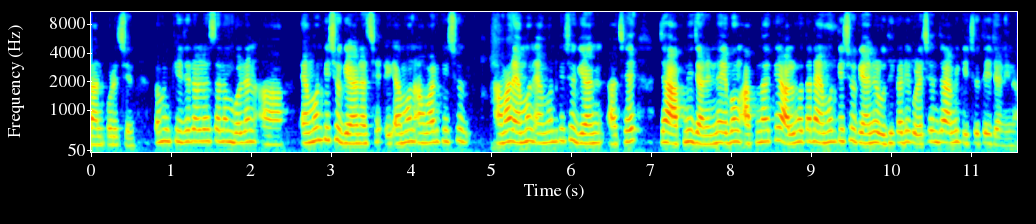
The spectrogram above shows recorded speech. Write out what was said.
দান করেছেন। তখন খিজির আলাইসাল্লাম বললেন আহ, এমন কিছু জ্ঞান আছে এমন আমার কিছু আমার এমন এমন কিছু জ্ঞান আছে যা আপনি জানেন না এবং আপনাকে আল্লাহ তারা এমন কিছু জ্ঞানের অধিকারী করেছেন যা আমি কিছুতেই জানি না।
